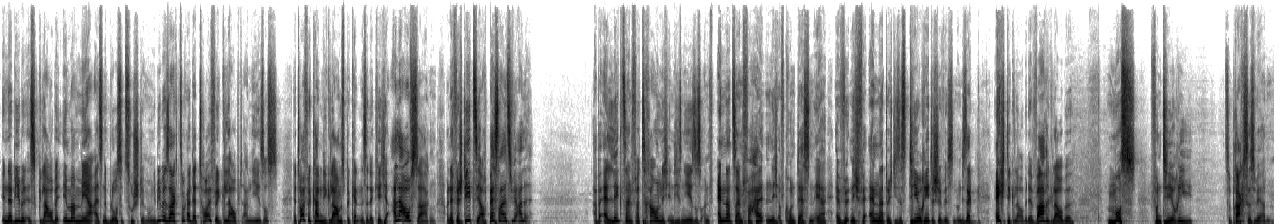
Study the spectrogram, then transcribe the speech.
in der Bibel ist Glaube immer mehr als eine bloße Zustimmung. Die Bibel sagt sogar, der Teufel glaubt an Jesus. Der Teufel kann die Glaubensbekenntnisse der Kirche alle aufsagen und er versteht sie auch besser als wir alle. Aber er legt sein Vertrauen nicht in diesen Jesus und ändert sein Verhalten nicht aufgrund dessen. Er, er wird nicht verändert durch dieses theoretische Wissen. Und dieser echte Glaube, der wahre Glaube, muss von Theorie zu Praxis werden.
